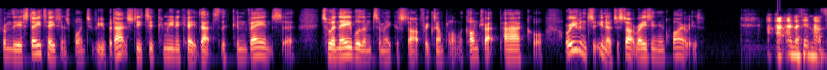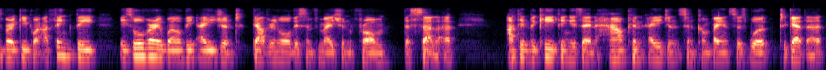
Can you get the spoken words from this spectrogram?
from the estate agent's point of view, but actually to communicate that to the conveyancer to enable them to make a start, for example, on the contract pack or or even to you know to start raising inquiries. And I think that's a very key point. I think the it's all very well the agent gathering all this information from the seller. I think the key thing is then how can agents and conveyancers work together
